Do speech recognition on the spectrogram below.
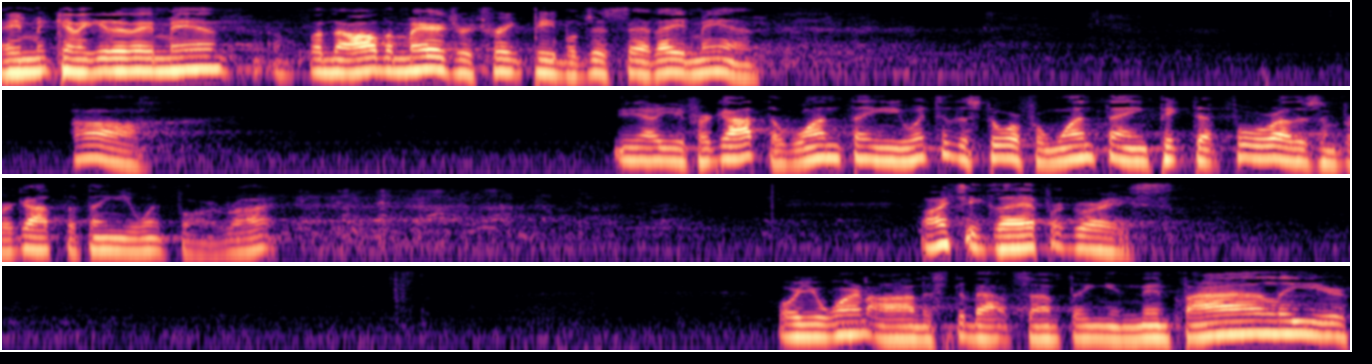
Amen. Can I get an amen? When all the marriage retreat people just said amen. Oh. You know, you forgot the one thing. You went to the store for one thing, picked up four others, and forgot the thing you went for, right? Aren't you glad for grace? Or you weren't honest about something, and then finally you're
